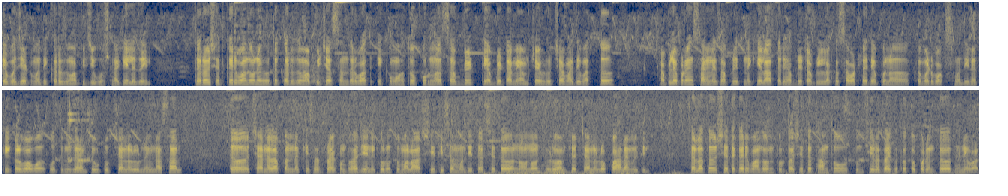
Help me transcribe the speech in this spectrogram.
त्या बजेटमध्ये कर्जमाफीची घोषणा केली जाईल. तर शेतकरी बांधवांना हे होतं कर्जमाफीच्या संदर्भात एक महत्त्वपूर्ण असं अपडेट ते अपडेट आम्ही आमच्या व्हिडिओच्या माध्यमातून आपल्यापर्यंत सांगण्याचा प्रयत्न केला. तर हे अपडेट आपल्याला कसं वाटलं ते आपण कमेंट बॉक्समध्ये नक्की कळवावं. व तुम्ही जर आमच्या यूट्यूब चॅनलवर नवीन असाल तर चॅनलला पण नक्की सबस्क्राईब करून ठेवा जेणेकरून तुम्हाला शेती संबंधित तसेच नवनवन व्हिडिओ आमच्या चॅनलवर पाहायला मिळतील. चला तर शेतकरी बांधवांपुरता शेत थांबतो. तुमची रजा घेतो. तोपर्यंत धन्यवाद.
